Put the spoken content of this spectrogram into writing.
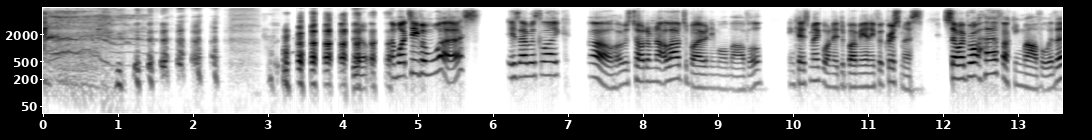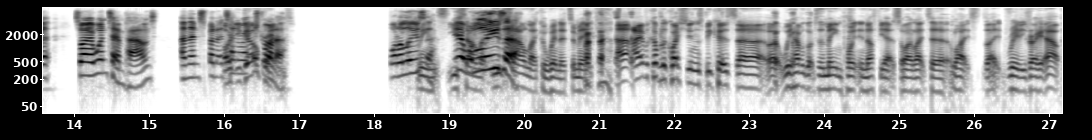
yeah. And what's even worse is I was like, oh, I was told I'm not allowed to buy any more Marvel in case Meg wanted to buy me any for Christmas. So I brought her fucking Marvel with it. So I won ten pound and then spent a Oh, tenner your extra on her. Girlfriend. What a loser! means you yeah, what a like, you loser! sound like a winner to me. uh, I have a couple of questions because uh, uh, we haven't got to the main point enough yet, so I like to like like really drag it out.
